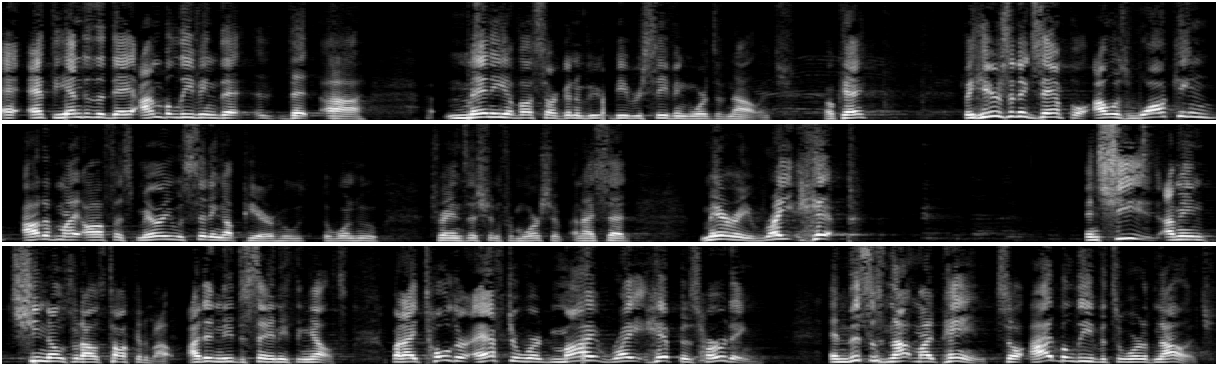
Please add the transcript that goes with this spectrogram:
at the end of the day, I'm believing that, that uh, many of us are going to be, be receiving words of knowledge, okay? But here's an example. I was walking out of my office. Mary was sitting up here, who's the one who transitioned from worship, and I said, Mary, right hip. And she, I mean, she knows what I was talking about. I didn't need to say anything else. But I told her afterward, my right hip is hurting, and this is not my pain. So I believe it's a word of knowledge.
